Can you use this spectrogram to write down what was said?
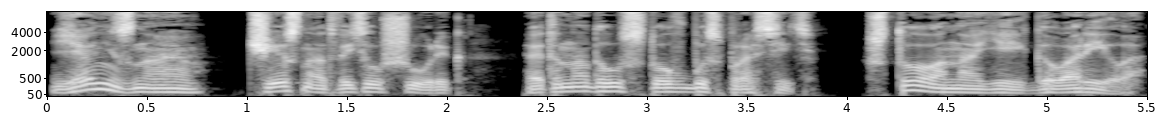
«Я не знаю», — честно ответил Шурик. «Это надо у бы спросить. Что она ей говорила?»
